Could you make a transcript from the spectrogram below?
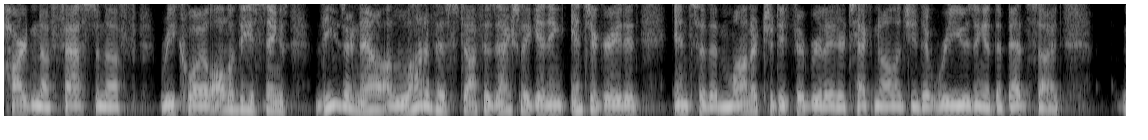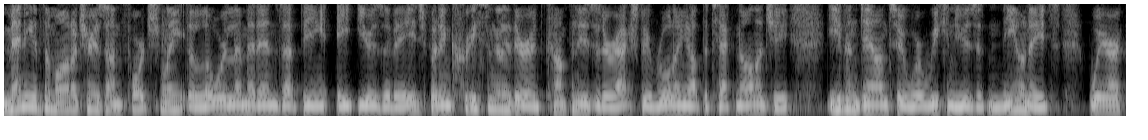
hard enough, fast enough, recoil, all of these things, these are now, a lot of this stuff is actually getting integrated into the monitor defibrillator technology that we're using at the bedside. Many of the monitors, unfortunately, the lower limit ends up being eight years of age, but increasingly there are companies that are actually rolling out the technology, even down to where we can use it in neonates, where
